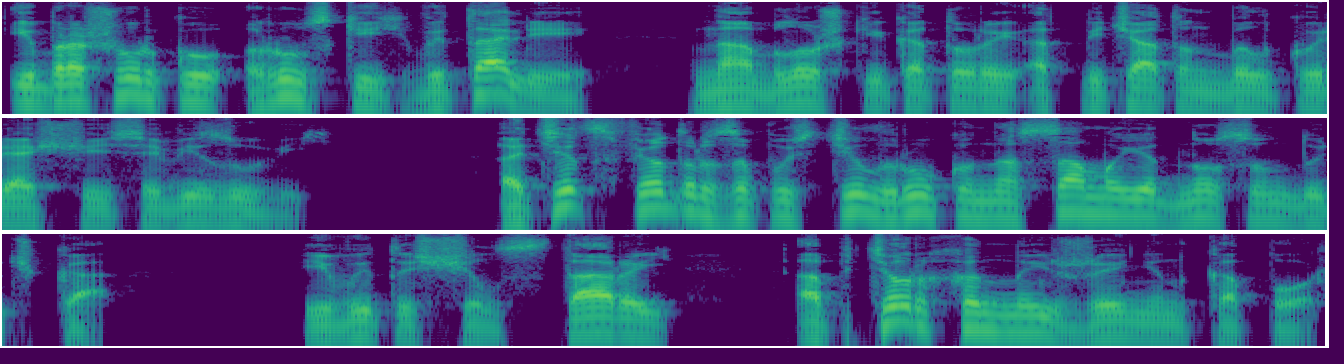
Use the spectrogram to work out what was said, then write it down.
и брошюрку «Русский в Италии», на обложке которой отпечатан был курящийся Везувий. Отец Федор запустил руку на самое дно сундучка и вытащил старый, обтерханный Женин копор.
